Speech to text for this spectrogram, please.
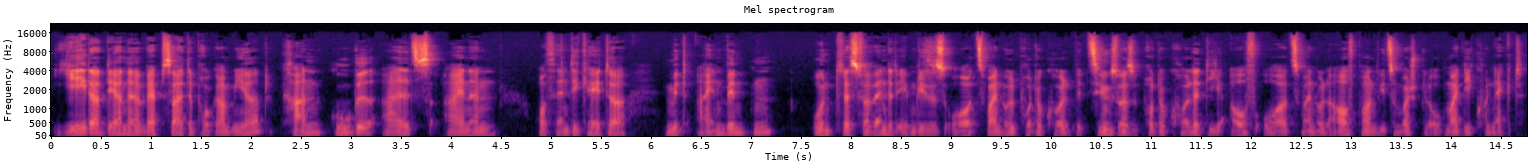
jeder, der eine Webseite programmiert, kann Google als einen Authenticator mit einbinden und das verwendet eben dieses OAuth 2.0 Protokoll beziehungsweise Protokolle, die auf OAuth 2.0 aufbauen, wie zum Beispiel OpenID Connect.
